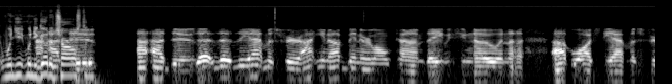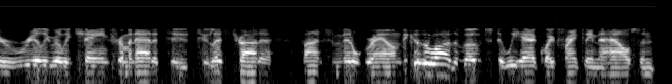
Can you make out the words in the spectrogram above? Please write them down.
when you when you go to I- I Charleston? do. I, I do. The, the the atmosphere. I you know I've been here a long time, Dave, as you know, and uh, I've watched the atmosphere really really change from an attitude to let's try to find some middle ground because a lot of the votes that we had, quite frankly, in the House and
